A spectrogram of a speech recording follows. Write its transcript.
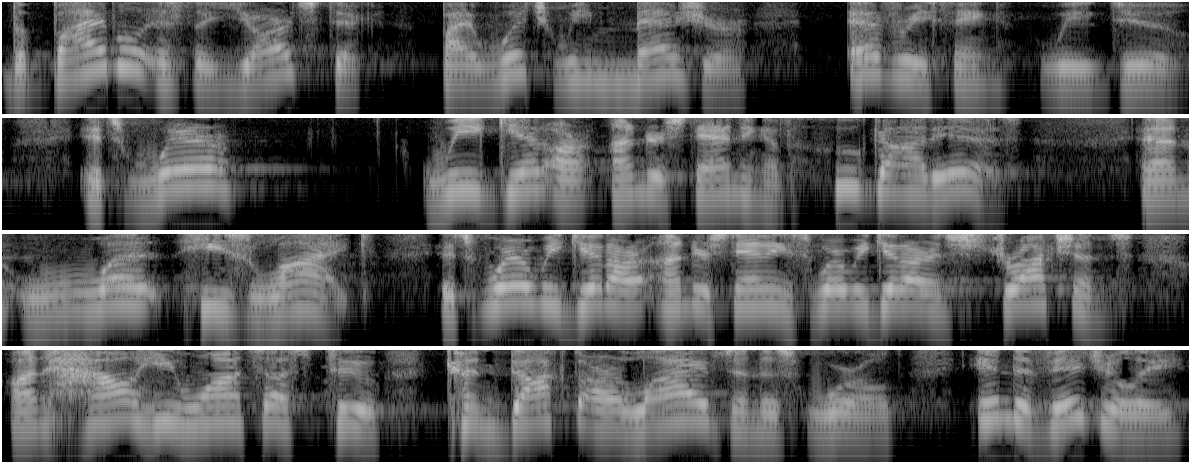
The Bible is the yardstick by which we measure everything we do. It's where we get our understanding of who God is and what He's like. It's where we get our understanding, it's where we get our instructions on how He wants us to conduct our lives in this world individually,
